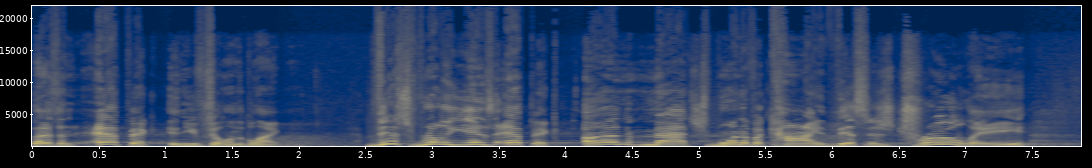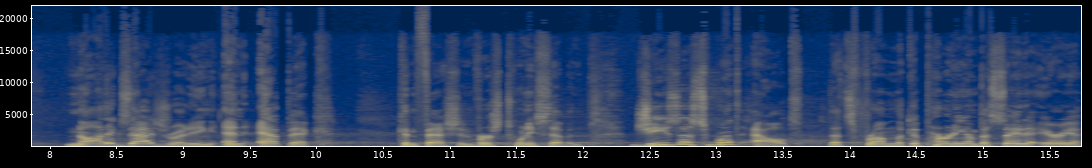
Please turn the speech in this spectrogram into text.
That is an epic, and you fill in the blank. This really is epic, unmatched, one of a kind. This is truly, not exaggerating, an epic confession. Verse 27 Jesus went out, that's from the Capernaum Bethsaida area.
